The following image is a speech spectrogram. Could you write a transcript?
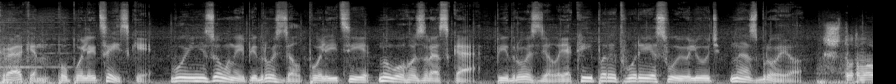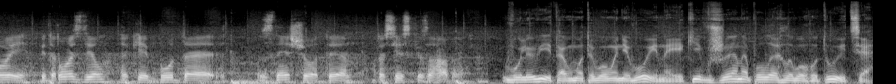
Кракен по-поліцейськи воєнізований підрозділ поліції нового зразка, підрозділ, який перетворює свою лють на зброю. штурмовий підрозділ, який буде знищувати російських загарбників. Вольові та вмотивовані воїни, які вже наполегливо готуються,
